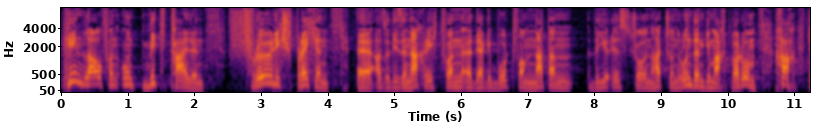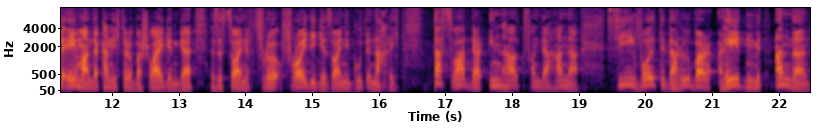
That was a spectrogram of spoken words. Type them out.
Hinlaufen und mitteilen, fröhlich sprechen. Äh, also diese Nachricht von äh, der Geburt von Nathan, die ist schon, hat schon Runden gemacht. Warum? Ach, der Ehemann, der kann nicht darüber schweigen. Gell? Das ist so eine freudige, so eine gute Nachricht. Das war der Inhalt von der Hannah. Sie wollte darüber reden mit anderen.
